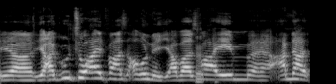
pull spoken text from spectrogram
ja, ja gut, so alt war es auch nicht, aber es war eben äh, ander,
